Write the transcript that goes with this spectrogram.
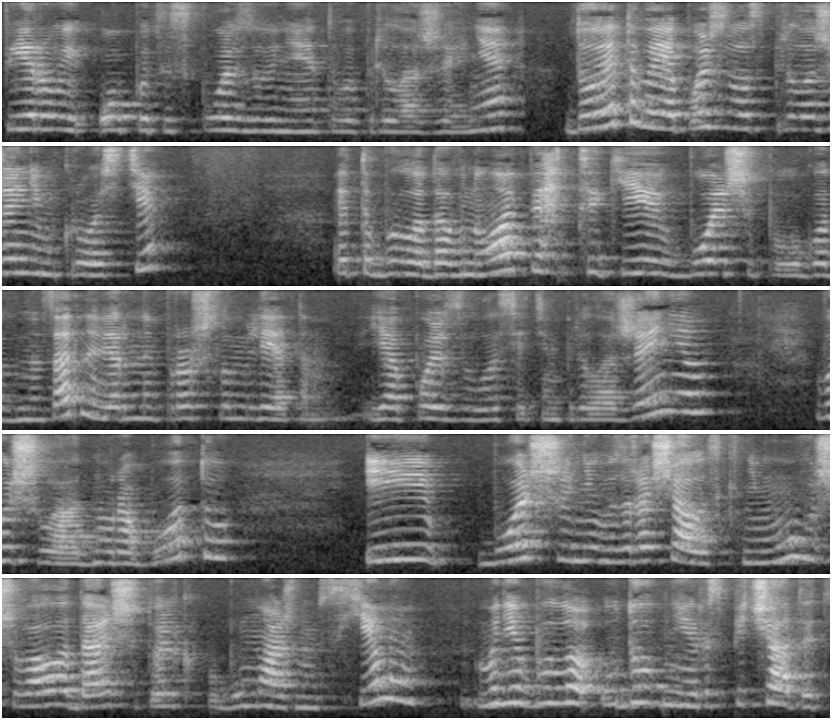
первый опыт использования этого приложения. До этого я пользовалась приложением Крости. Это было давно, опять-таки, больше полугода назад, наверное, прошлым летом. Я пользовалась этим приложением, вышла одну работу – и больше не возвращалась к нему, вышивала дальше только по бумажным схемам. Мне было удобнее распечатать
